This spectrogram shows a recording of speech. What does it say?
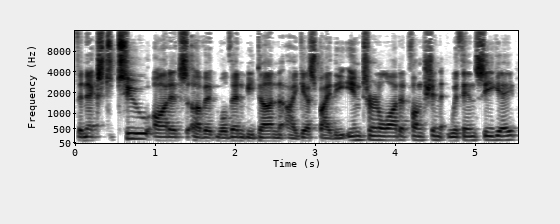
The next two audits of it will then be done, I guess, by the internal audit function within Seagate.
